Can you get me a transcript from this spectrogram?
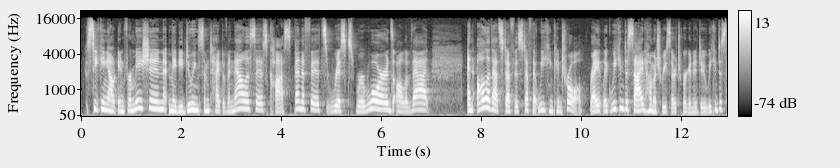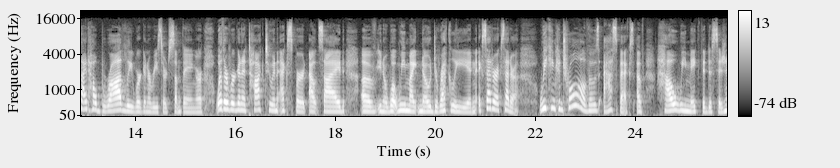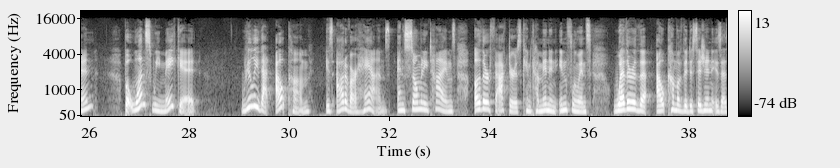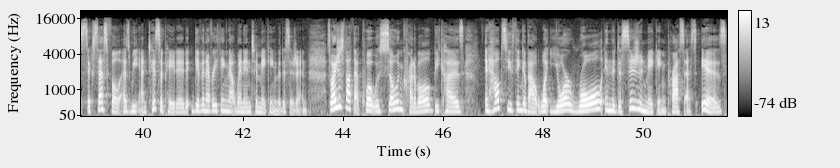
seeking out information, maybe doing some type of analysis, costs, benefits, risks, rewards, all of that. And all of that stuff is stuff that we can control, right? Like we can decide how much research we're going to do. We can decide how broadly we're going to research something or whether we're going to talk to an expert outside of, you know, what we might know directly and et cetera, et cetera. We can control all those aspects of how we make the decision. But once we make it, really that outcome is out of our hands. And so many times, other factors can come in and influence whether the outcome of the decision is as successful as we anticipated, given everything that went into making the decision. So I just thought that quote was so incredible because it helps you think about what your role in the decision making process is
